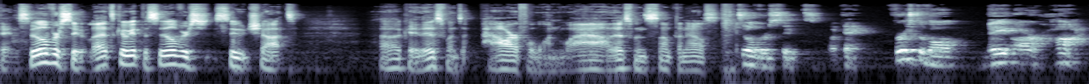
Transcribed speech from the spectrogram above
okay, the silver suit. Let's go get the silver suit shots. Okay, this one's a powerful one. Wow, this one's something else. Silver suits. Okay. First of all, they are hot.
